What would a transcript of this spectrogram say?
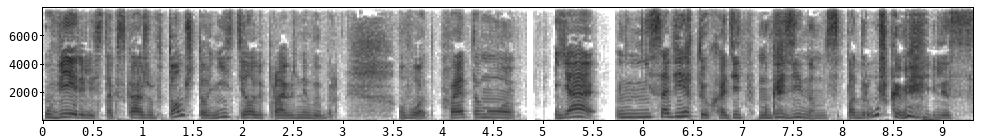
уверились, так скажем, в том, что они сделали правильный выбор. Вот, поэтому я не советую ходить по магазинам с подружками или с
